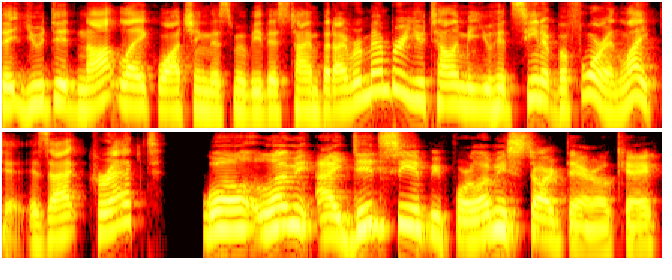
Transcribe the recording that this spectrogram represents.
that you did not like watching this movie this time, but I remember you telling me you had seen it before and liked it. Is that correct? Well, let me I did see it before. Let me start there, okay?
